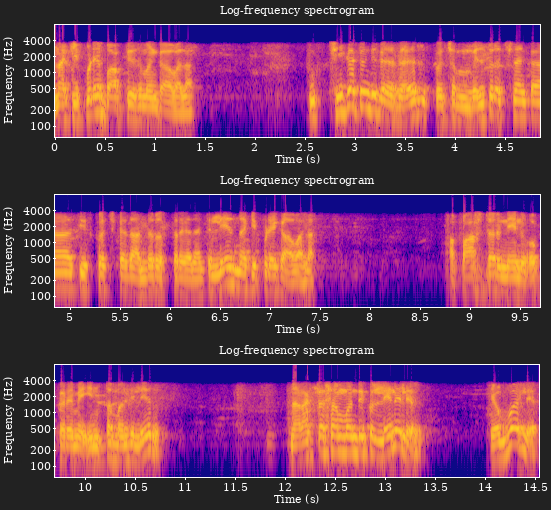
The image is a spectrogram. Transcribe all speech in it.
నాకు ఇప్పుడే బాప్తిజం కావాలా? చీకటి ఉంది కదా సార్ కొంచెం వెళ్తురు వచ్చినాక తీసుకొచ్చు కదా అందరు వస్తారు కదా అంటే లేదు నాకు ఇప్పుడే కావాలా? ఆ పాస్టర్ నేను ఒక్కరేమే ఇంతమంది లేరు. నా రక్త సంబంధికులు లేనే లేరు. ఎవ్వరు లేరు.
